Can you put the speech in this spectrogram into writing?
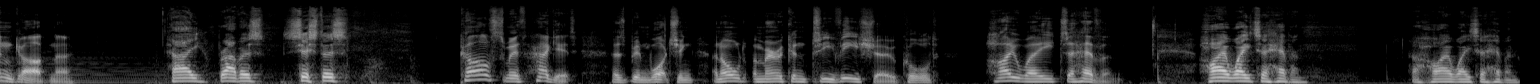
Ian Gardner. Hey, brothers, sisters. Carl Smith Haggett has been watching an old American TV show called Highway to Heaven. Highway to Heaven. A Highway to Heaven.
